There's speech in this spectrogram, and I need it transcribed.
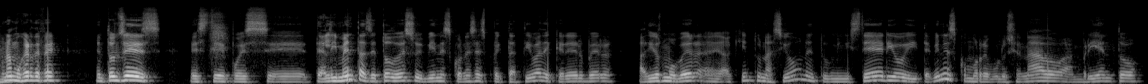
una mujer de fe. Entonces, este, pues eh, te alimentas de todo eso y vienes con esa expectativa de querer ver a Dios mover eh, aquí en tu nación, en tu ministerio y te vienes como revolucionado, hambriento,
